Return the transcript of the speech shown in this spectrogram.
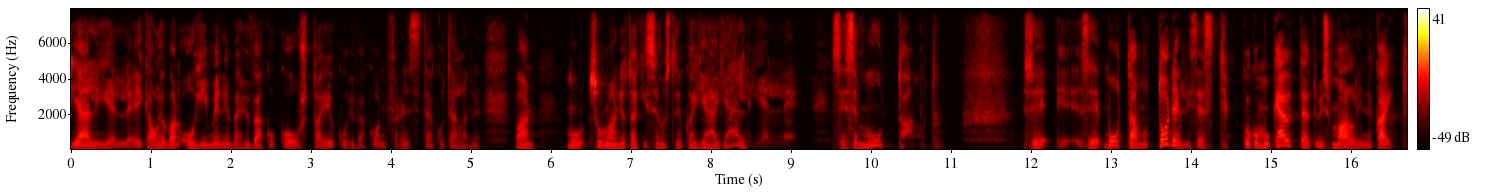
jäljelle, eikä ole vain ohimenevä hyvä kokous tai joku hyvä konferenssi tai joku tällainen, vaan sulla on jotakin sellaista, joka jää jäljelle. Se, se muuttaa mut. Se, se muuttaa mut todellisesti, koko mun käyttäytymismallin ja kaikki.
